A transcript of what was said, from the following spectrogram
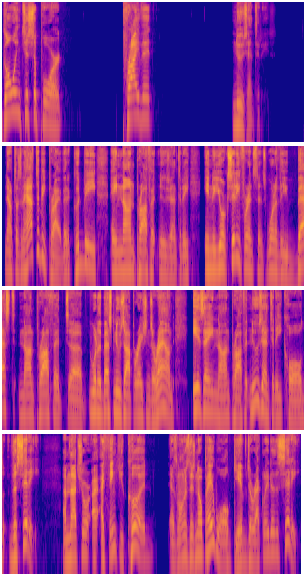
going to support private news entities. Now, it doesn't have to be private. It could be a nonprofit news entity. In New York City, for instance, one of the best nonprofit, uh, one of the best news operations around is a nonprofit news entity called The City. I'm not sure. I, I think you could, as long as there's no paywall, give directly to the city.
